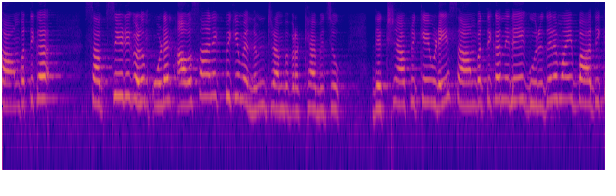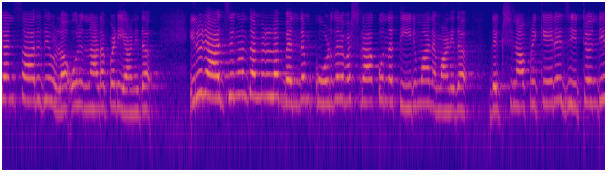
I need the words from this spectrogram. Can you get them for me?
സാമ്പത്തിക സബ്സിഡികളും ഉടൻ അവസാനിപ്പിക്കുമെന്നും ട്രംപ് പ്രഖ്യാപിച്ചു. ദക്ഷിണാഫ്രിക്കയുടെ സാമ്പത്തിക നിലയെ ഗുരുതരമായി ബാധിക്കാൻ സാധ്യതയുള്ള ഒരു നടപടിയാണിത്. ഇരു രാജ്യങ്ങളും തമ്മിലുള്ള ബന്ധം കൂടുതൽ വഷളാക്കുന്ന തീരുമാനമാണിത്. ദക്ഷിണാഫ്രിക്കയിലെ ജി ട്വന്റി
